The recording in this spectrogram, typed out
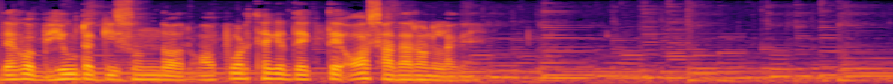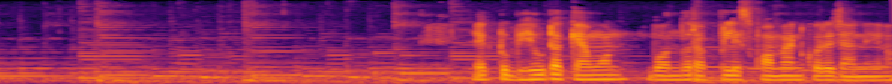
দেখো ভিউটা কি সুন্দর, অপর থেকে দেখতে অসাধারণ লাগে। একটু ভিউটা কেমন? বন্ধুরা প্লিজ কমেন্ট করে জানিও।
